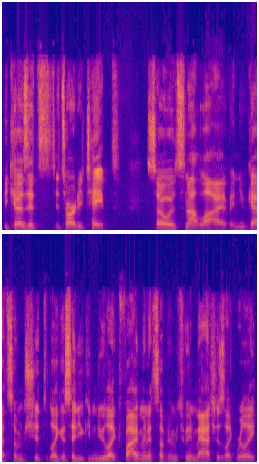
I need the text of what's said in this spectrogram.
because it's it's already taped, so it's not live, and you've got some shit. Like I said, you can do like five minutes stuff in between matches, like really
